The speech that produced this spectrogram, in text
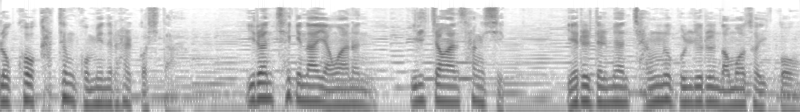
놓고 같은 고민을 할 것이다. 이런 책이나 영화는 일정한 상식, 예를 들면 장르 분류를 넘어서 있고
